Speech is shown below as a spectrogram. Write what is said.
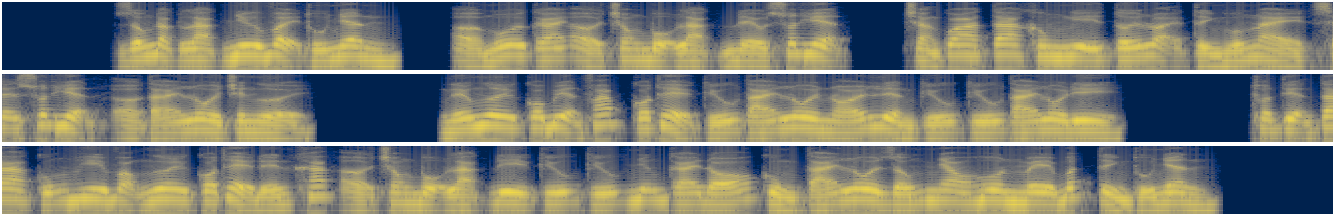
Giống đặc lạc như vậy thú nhân, ở mỗi cái ở trong bộ lạc đều xuất hiện, chẳng qua ta không nghĩ tới loại tình huống này sẽ xuất hiện ở tái lôi trên người. Nếu ngươi có biện pháp có thể cứu tái lôi nói liền cứu cứu tái lôi đi. Thuận tiện ta cũng hy vọng ngươi có thể đến khác ở trong bộ lạc đi cứu cứu những cái đó cùng tái lôi giống nhau hôn mê bất tỉnh thú nhân.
